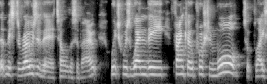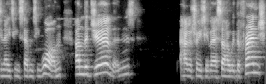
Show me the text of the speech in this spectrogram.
that Mr. Roosevelt told us about, which was when the Franco-Prussian War took place in 1871, and the Germans had a Treaty of Versailles with the French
